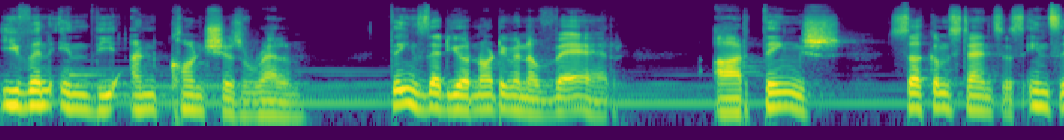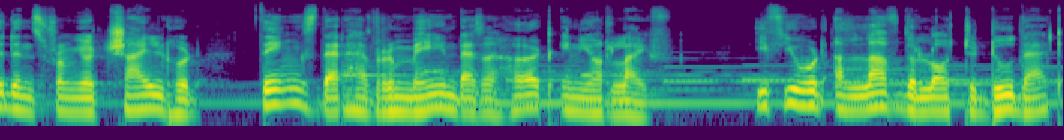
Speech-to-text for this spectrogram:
even in the unconscious realm, things that you're not even aware are things, circumstances, incidents from your childhood, things that have remained as a hurt in your life. If you would allow the Lord to do that,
